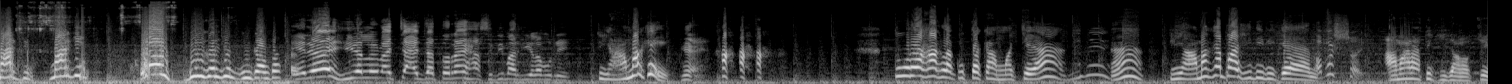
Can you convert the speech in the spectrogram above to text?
মার দিন মার দিন ওই গুলি করে দিন ইনকাউন্টার এরে হিয়ালের বাচ্চা আজ যা তোরাই হাসি দি মারি গেলাম রে। তুই আমাকে? হ্যাঁ। তোরা হাগলা কুত্তা কামাচ্ছে হ্যাঁ? হ্যাঁ? তুই আমাকে পাশে দিবি কেন? অবশ্যই। আমার হাতে কি জানাচ্ছে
